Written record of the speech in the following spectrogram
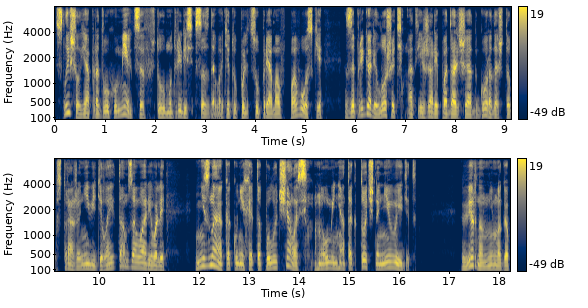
Слышал я про двух умельцев, что умудрились создавать эту пыльцу прямо в повозке. Запрягали лошадь, отъезжали подальше от города, чтоб стража не видела, и там заваривали. Не знаю, как у них это получалось, но у меня так точно не выйдет. Вернон немного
